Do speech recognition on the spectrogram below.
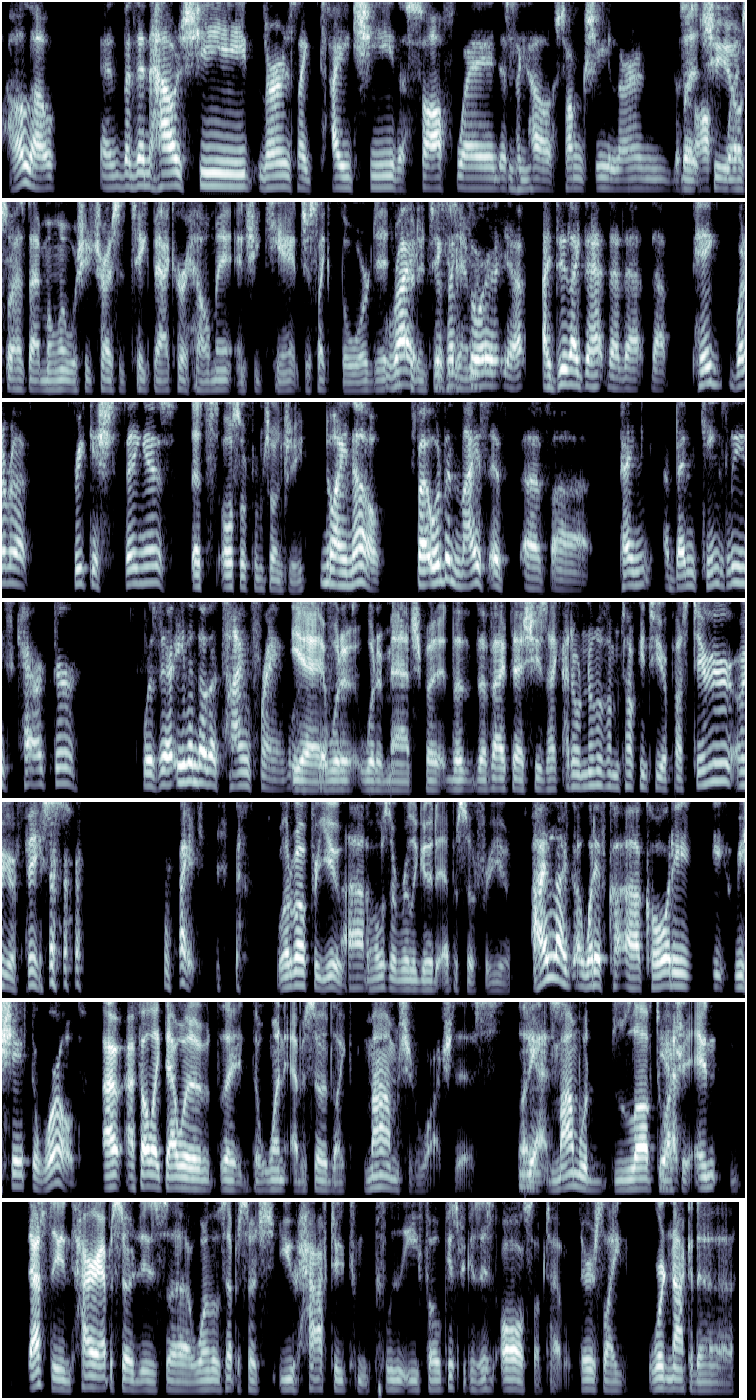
hello. And but then how she learns like Tai Chi the soft way, and just like Mhm. how Shang-Chi learned the But she way. also has that moment where she tries to take back her helmet and she can't, just like Thor did. Right, couldn't take just like hammer. Thor. Yeah, I did like that that that that pig, whatever that freakish thing is. That's also from Shang-Chi. No, I know, but it would have been nice if if uh, Pen, Ben Kingsley's character was there, even though the time frame. Yeah, it would different. have would have matched, but the the fact that she's like, I don't know if I'm talking to your posterior or your face. Right. what about for you? Um, what was a really good episode for you? I like uh, what if uh, Kahhori reshaped the world? I, I felt like that would the the one episode like mom should watch this. Like Yes. mom would love to watch it, and that's the entire episode. Is uh, one of those episodes you have to completely focus because it's all subtitled. There's like we're not gonna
